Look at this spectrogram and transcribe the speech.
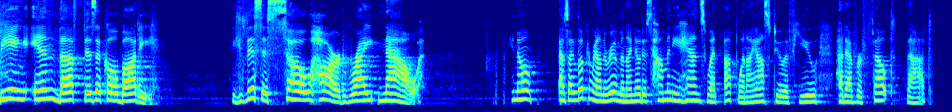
being in the physical body. This is so hard right now. You know, as I look around the room and I notice how many hands went up when I asked you if you had ever felt that,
